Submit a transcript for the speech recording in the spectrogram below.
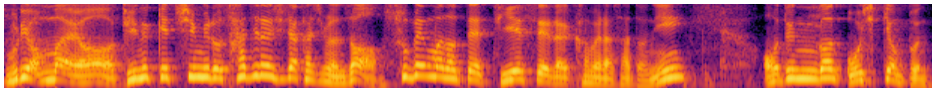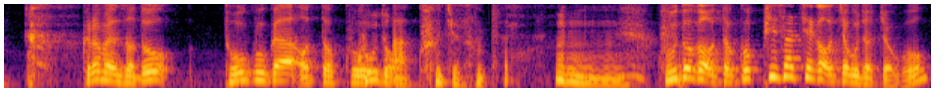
우리 엄마요. 뒤늦게 취미로 사진을 시작하시면서 수백만 원대 DSLR 카메라 사더니 얻은 건 50견뿐. 그러면서도 도구가 어떻고 구도. 아, 구, 죄송합니다. 구도가 어떻고 피사체가 어쩌고 저쩌고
